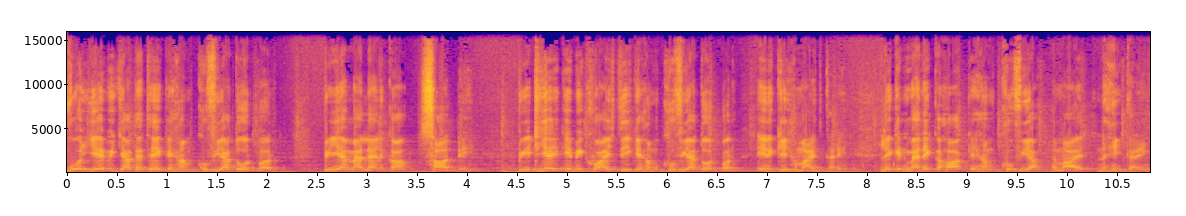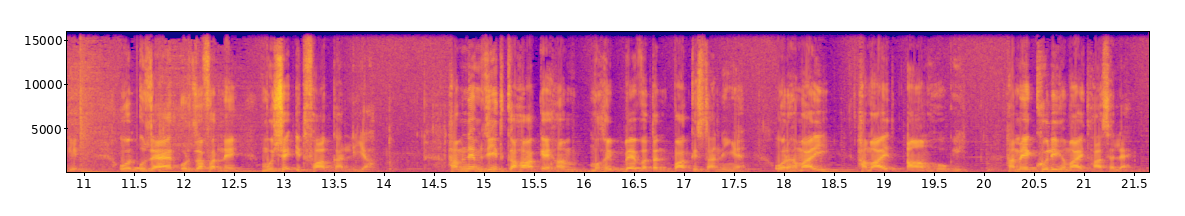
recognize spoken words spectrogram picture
वो ये भी चाहते थे कि हम खुफिया तौर पर पीएमएलएन का साथ दें। पीटीआई की भी ख्वाहिश थी कि हम खुफिया तौर पर इनकी हमायत करें। लेकिन मैंने कहा कि हम खुफिया हमायत नहीं करेंगे और उज़ैर और जफ़र ने मुझसे इतफाक़ कर लिया। हमने मजीद कहा कि हम महब वतन पाकिस्तानी हैं और हमारी हमायत आम होगी। हमें खुली हमायत हासिल है।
